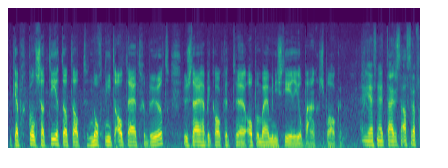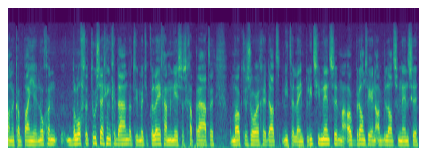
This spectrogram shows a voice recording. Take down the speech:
Ik heb geconstateerd dat dat nog niet altijd gebeurt. Dus daar heb ik ook het Openbaar Ministerie op aangesproken. U heeft net tijdens de aftrap van de campagne nog een belofte toezegging gedaan... dat u met uw collega-ministers gaat praten om ook te zorgen dat niet alleen politiemensen... maar ook brandweer- en ambulance mensen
